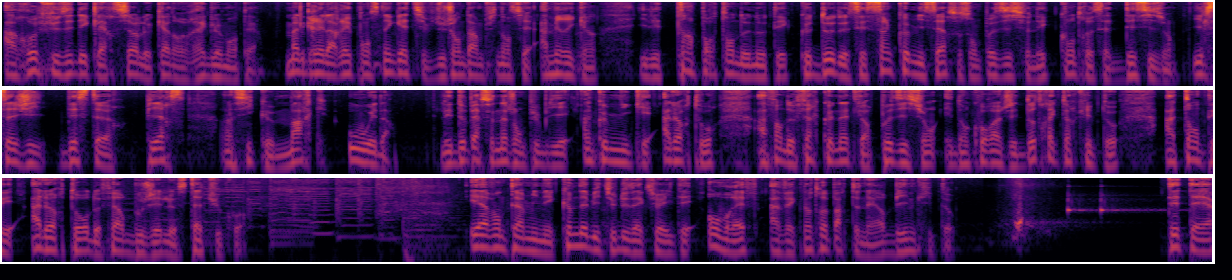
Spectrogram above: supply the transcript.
à refuser d'éclaircir le cadre réglementaire. Malgré la réponse négative du gendarme financier américain, il est important de noter que deux de ces cinq commissaires se sont positionnés contre cette décision. Il s'agit d'Esther Pierce ainsi que Mark Ueda. Les deux personnages ont publié un communiqué à leur tour afin de faire connaître leur position et d'encourager d'autres acteurs crypto à tenter à leur tour de faire bouger le statu quo. Et avant de terminer, comme d'habitude, les actualités en bref avec notre partenaire Bean Crypto. Tether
